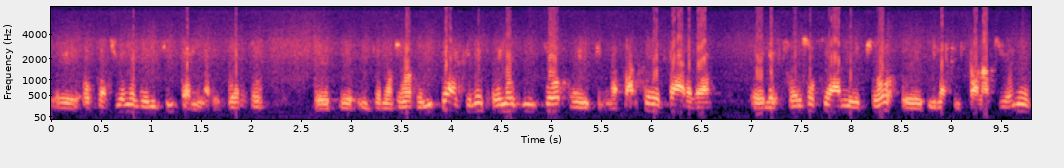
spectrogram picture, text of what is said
eh, ocasiones de visita en el aeropuerto este, internacional de Ángeles, hemos visto eh, que en la parte de carga el esfuerzo que han hecho eh, y las instalaciones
